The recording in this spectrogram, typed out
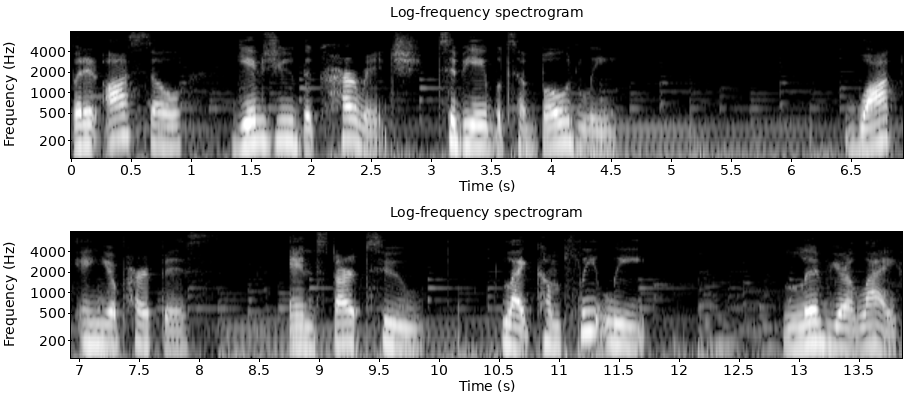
but it also gives you the courage to be able to boldly walk in your purpose and start to like completely live your life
